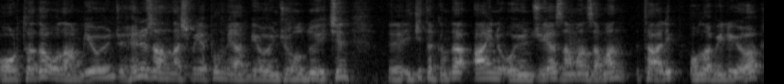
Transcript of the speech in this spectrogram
ortada olan bir oyuncu. Henüz anlaşma yapılmayan bir oyuncu olduğu için e, iki takım da aynı oyuncuya zaman zaman talip olabiliyor.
